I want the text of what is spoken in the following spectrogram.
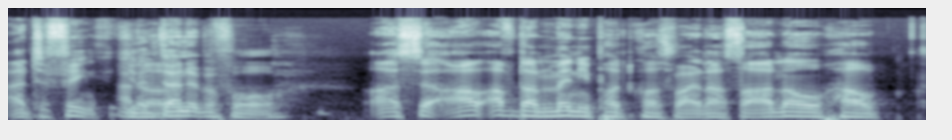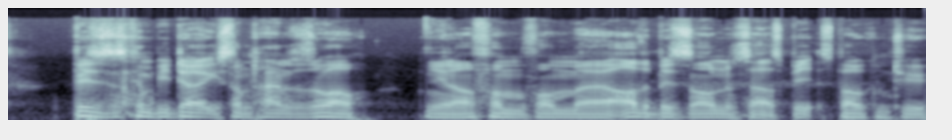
And to think, And know, they've done it before. I I- I've done many podcasts right now, so I know how business can be dirty sometimes as well. You know, from from uh, other business owners that I've spoken to,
